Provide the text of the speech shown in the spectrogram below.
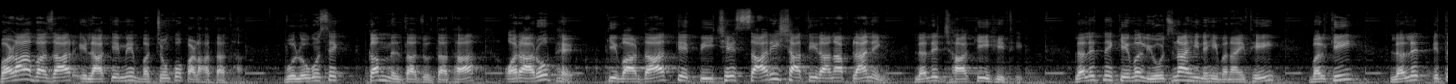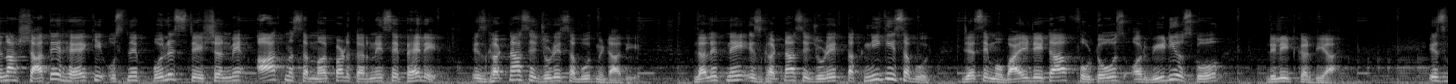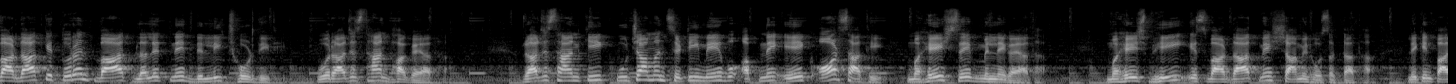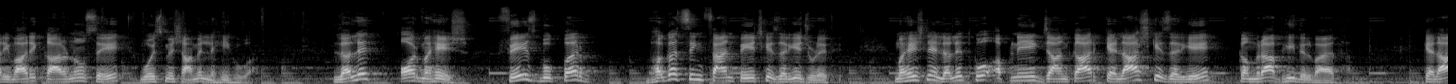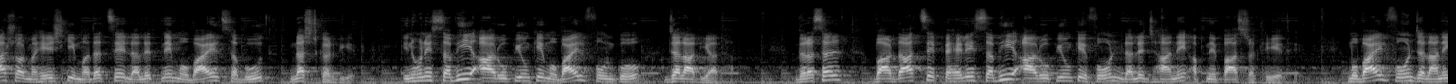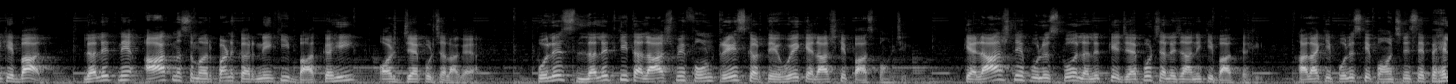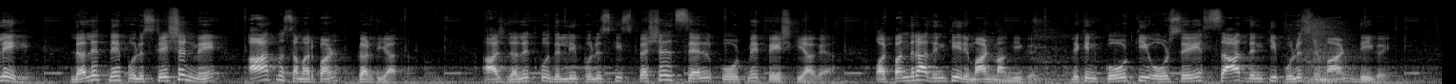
बड़ा बाज़ार इलाके में बच्चों को पढ़ाता था। वो लोगों से कम मिलता जुलता था और आरोप है कि वारदात के पीछे सारी शातिराना प्लानिंग ललित झा की ही थी। ललित ने केवल योजना ही नहीं बनाई थी, बल्कि ललित इतना शातिर है कि उसने पुलिस स्टेशन में आत्मसमर्पण करने से पहले इस घटना से जुड़े सबूत मिटा दिए। ललित ने इस घटना से जुड़े तकनीकी सबूत, जैसे मोबाइल डेटा, फ़ोटोज़ और वीडियोस को डिलीट कर दिया। है इस वारदात के तुरंत बाद ललित ने दिल्ली छोड़ दी थी। वो राजस्थान भाग गया था। राजस्थान की कूचामन सिटी में वो अपने एक और साथी, महेश से मिलने गया था। महेश भी इस वारदात में शामिल हो सकता था, लेकिन पारिवारिक कारणों से वो इसमें शामिल नहीं हुआ। ललित और महेश फेसबुक पर भगत सिंह फ़ैन पेज के ज़रिए जुड़े थे। महेश ने ललित को अपने एक जानकार कैलाश के ज़रिए कमरा भी दिलवाया था। कैलाश और महेश की मदद से ललित ने मोबाइल सबूत नष्ट कर दिए। इन्होंने सभी आरोपियों के मोबाइल फ़ोन को जला दिया था। दरअसल, वारदात से पहले सभी आरोपियों के फ़ोन ललित झा ने अपने पास रख लिए थे। मोबाइल फ़ोन जलाने के बाद ललित ने आत्मसमर्पण करने की बात कही और जयपुर चला गया। पुलिस ललित की तलाश में फ़ोन ट्रेस करते हुए कैलाश के पास पहुँची। कैलाश ने पुलिस को ललित के जयपुर चले जाने की बात कही। हालाँकि पुलिस के पहुँचने से पहले ही ललित ने पुलिस स्टेशन में आत्मसमर्पण कर दिया था। आज ललित को दिल्ली पुलिस की स्पेशल सेल कोर्ट में पेश किया गया और पंद्रह दिन की रिमांड मांगी गई, लेकिन कोर्ट की ओर से सात दिन की पुलिस रिमांड दी गई।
